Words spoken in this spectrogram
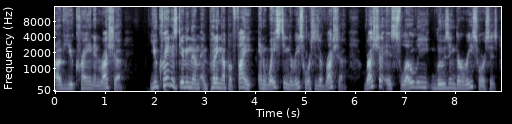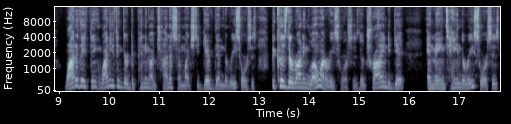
of Ukraine and Russia? Ukraine is giving them and putting up a fight and wasting the resources of Russia. Russia is slowly losing their resources. Why do they think why do you think they're depending on China so much to give them the resources? Because they're running low on resources. They're trying to get and maintain the resources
